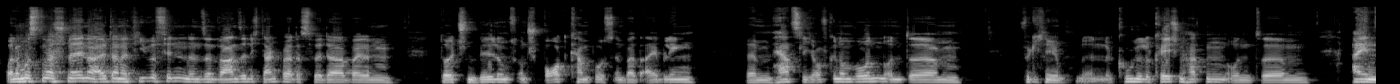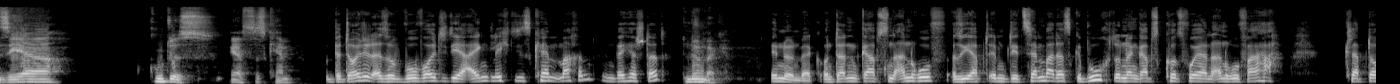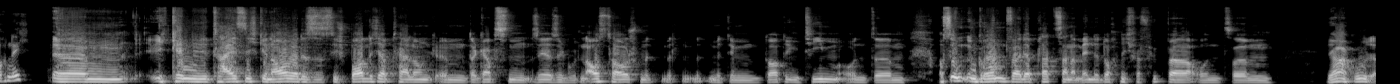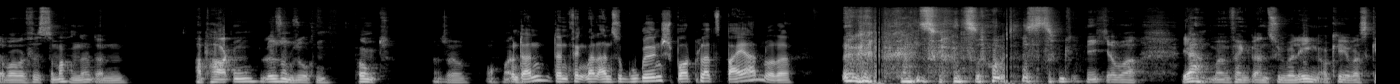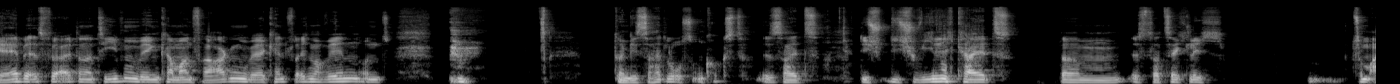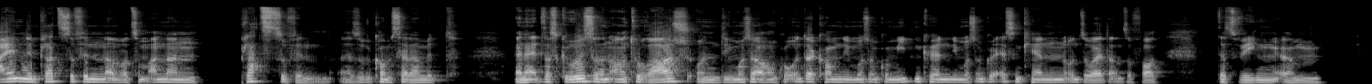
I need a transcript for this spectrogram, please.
Und dann mussten wir schnell eine Alternative finden und sind wahnsinnig dankbar, dass wir da bei dem Deutschen Bildungs- und Sportcampus in Bad Aibling ähm, herzlich aufgenommen wurden und ähm, wirklich eine, eine coole Location hatten und ähm, ein sehr gutes erstes Camp. Bedeutet also, wo wolltet ihr eigentlich dieses Camp machen? In welcher Stadt? In Nürnberg. In Nürnberg. Und dann gab es einen Anruf, also ihr habt im Dezember das gebucht und dann gab es kurz vorher einen Anruf, aha, klappt doch nicht? Ähm, ich kenne die Details nicht genau, aber das ist die sportliche Abteilung. Ähm, da gab es einen sehr, sehr guten Austausch mit, mit, mit, mit dem dortigen Team und ähm, aus irgendeinem Grund war der Platz dann am Ende doch nicht verfügbar und ähm, ja, gut, aber was willst du machen, ne? Dann abhaken, Lösung suchen. Punkt. Also auch mal. Und dann, dann fängt man an zu googeln, Sportplatz Bayern oder? ganz, ganz so ist es zum Glück nicht, aber ja, man fängt an zu überlegen, okay, was gäbe es für Alternativen, wen kann man fragen, wer kennt vielleicht noch wen und dann gehst du halt los und guckst. Ist halt die, die Schwierigkeit ähm, ist tatsächlich zum einen den Platz zu finden, aber zum anderen Platz zu finden. Also du kommst ja da mit einer etwas größeren Entourage und die muss ja auch irgendwo unterkommen, die muss irgendwo mieten können, die muss irgendwo essen können und so weiter und so fort. Deswegen ähm,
